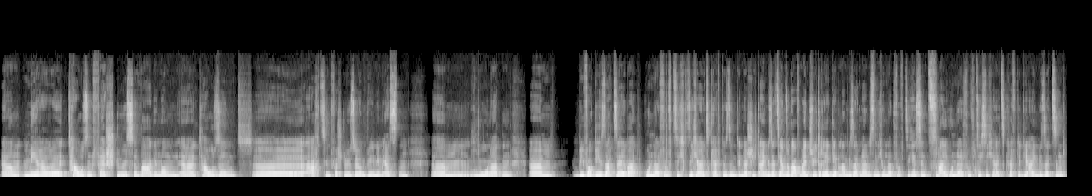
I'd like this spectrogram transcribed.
ähm, mehrere tausend Verstöße wahrgenommen, äh, 1018 äh, Verstöße irgendwie in den ersten ähm, Monaten. BVG sagt selber, 150 Sicherheitskräfte sind in der Schicht eingesetzt. Sie haben sogar auf meinen Tweet reagiert und haben gesagt, nein, es sind nicht 150, es sind 250 Sicherheitskräfte, die eingesetzt sind.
